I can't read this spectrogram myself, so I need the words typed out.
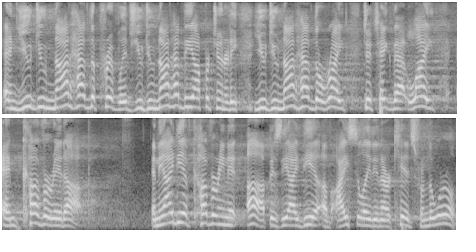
and you do not have the privilege, you do not have the opportunity, you do not have the right to take that light and cover it up. And the idea of covering it up is the idea of isolating our kids from the world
